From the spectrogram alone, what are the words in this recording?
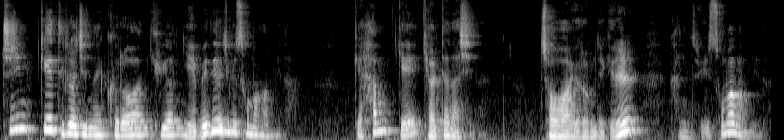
주님께 드려지는 그러한 귀한 예배 되어지길 소망합니다. 함께 결단하시는 저와 여러분 되기를 간절히 소망합니다.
